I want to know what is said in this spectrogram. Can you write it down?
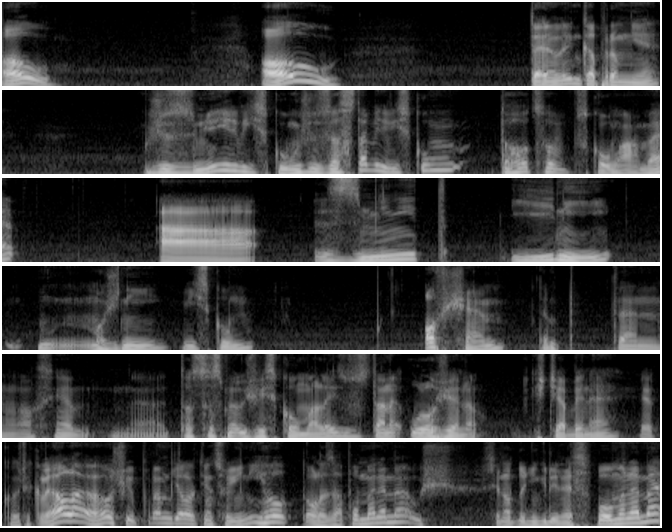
Oh. Oh. To je novinka pro mě. Můžu změnit výzkum, můžu zastavit výzkum toho, co zkoumáme a změnit jiný možný výzkum. Ovšem, ten, ten vlastně, to, co jsme už vyskoumali, zůstane uloženo. Ještě aby ne, jako řekli, ale hoši, budeme dělat něco jiného, tohle zapomeneme, už si na to nikdy nevzpomeneme,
